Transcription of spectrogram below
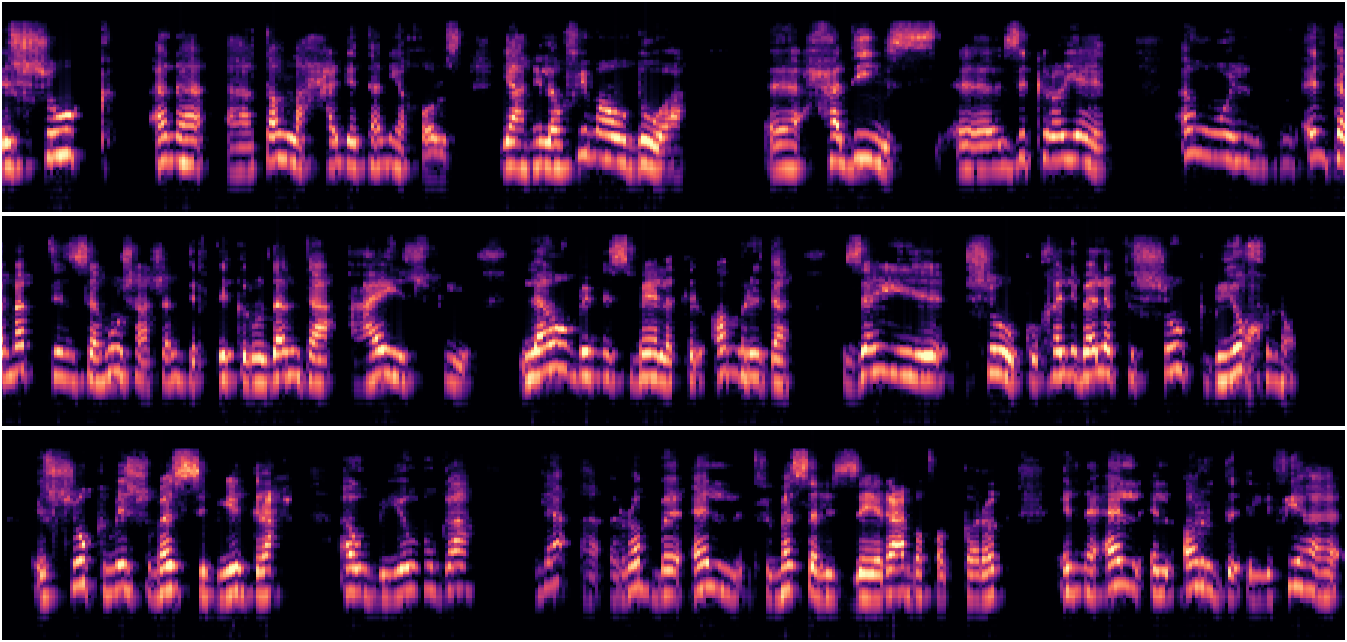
الشوك أنا هطلع حاجة تانية خالص. يعني لو في موضوع آه، حديث آه، ذكريات أول أنت ما بتنساهوش عشان تفتكره ده أنت عايش فيه. لو بالنسبة لك الأمر ده زي شوك وخلي بالك الشوك بيخنق. الشوك مش بس بيجرح أو بيوجع لأ الرب قال في مثل الزارع بفكرك إن قال الأرض اللي فيها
